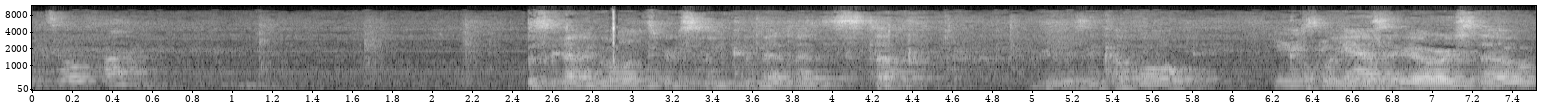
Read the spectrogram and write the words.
it's all fine was kind of going through some commitment stuff. It was a couple years, couple ago. years ago or so.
